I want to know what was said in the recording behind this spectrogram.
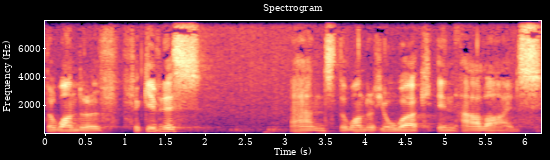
the wonder of forgiveness and the wonder of your work in our lives.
